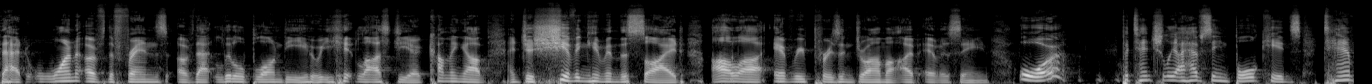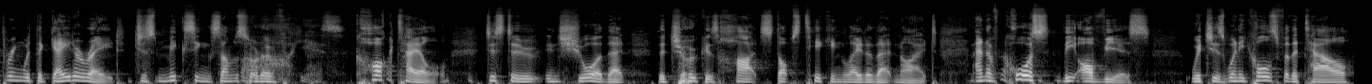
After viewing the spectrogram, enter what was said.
that one of the friends of that little blondie who he hit last year coming up and just shiving him in the side, a la every prison drama I've ever seen. Or potentially I have seen ball kids tampering with the Gatorade, just mixing some sort of Oh, yes. cocktail just to ensure that the Joker's heart stops ticking later that night. And of course, the obvious, which is when he calls for the towel,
